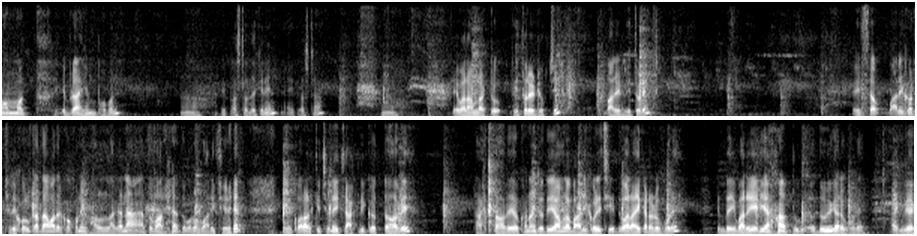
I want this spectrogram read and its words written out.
মোহাম্মদ ইব্রাহিম ভবন। হ্যাঁ এই পাশটা দেখে নিন, এই পাশটা। এবার আমরা একটু ভিতরে ঢুকছি। বাড়ির ভিতরে। এইসব বাড়িঘর ছেড়ে কলকাতা আমাদের কখনোই ভালো লাগে না। এত বাড়ি, এত বড় বাড়ি ছেড়ে। করার কিছু নেই, চাকরি করতে হবে, থাকতে হবে ওখানে। যদি আমরা বাড়ি করেছি দু আড়াই কাটার উপরে, কিন্তু এই বাড়ির এরিয়া আমার দু বিঘার উপরে। এক বিঘা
